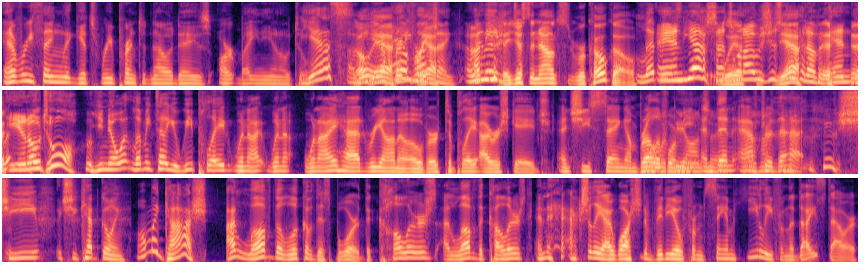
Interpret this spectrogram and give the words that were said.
everything that gets reprinted nowadays art by Ian O'Toole? Yes. I Oh, mean, yeah. pretty much. Yeah. everything. I mean, They just announced Rococo. Let me and yes, that's With- what I was just yeah. thinking of. And Ian O'Toole. You know what? Let me tell you. We played when I when when I had Rihanna over to play Irish Gauge, and she sang "Umbrella" Oh, with for me. And then after Uh-huh. that, she she kept going. Oh my gosh, I love the look of this board. The colors, I love the colors. And actually, I watched a video from Sam Healey from the Dice Tower,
